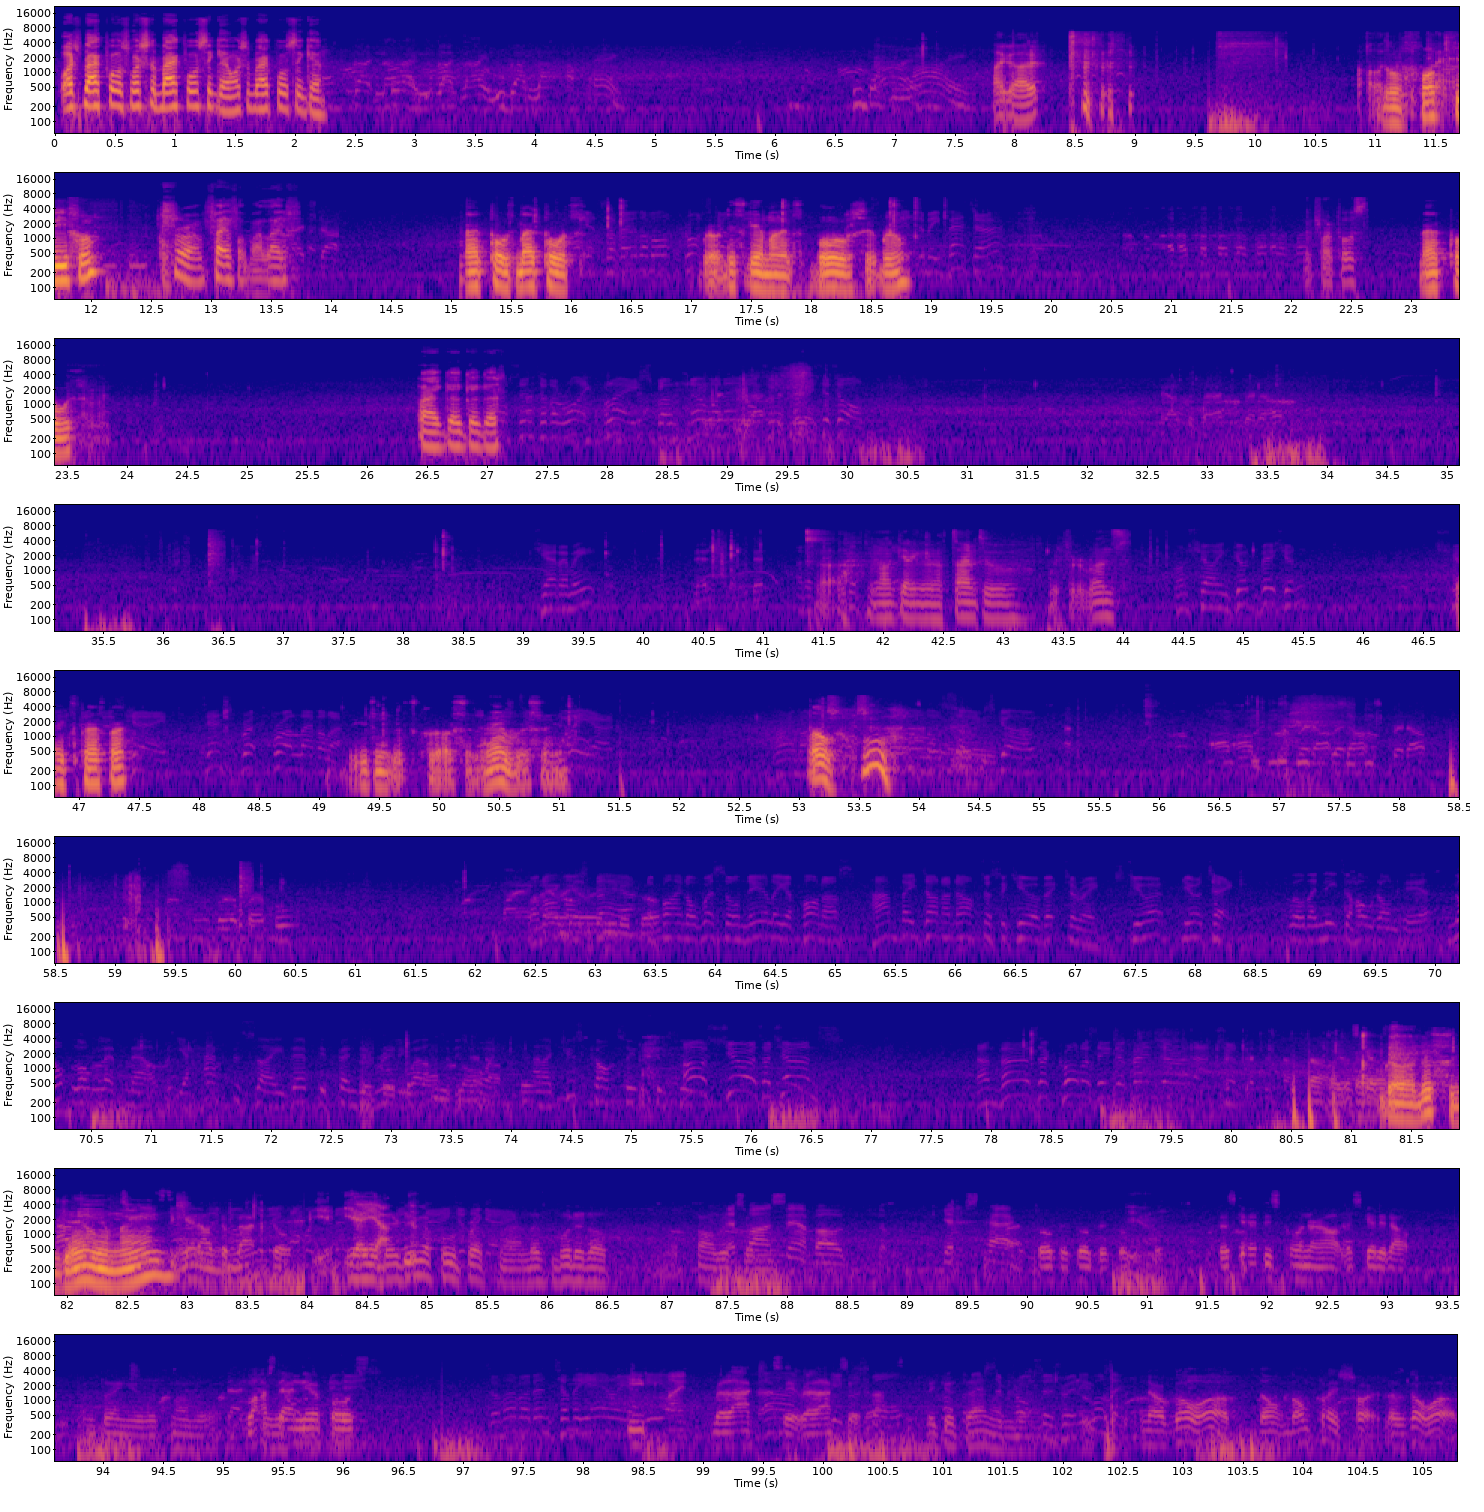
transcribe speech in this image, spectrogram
Watch back post. Watch the back post again. Watch the back post again. I got it. Oh, the fuck, at. FIFA? Bro, I'm fighting for my life. Back post, back post. Gets available. Cross Bro, this game on it's bullshit, bro. to. Far post. Back post. All right, good, good, good. Cross into the right place, but no one able to finish it off. Jeremy. And a Uh, effective I'm not getting enough time to wait for the runs. Well, showing. X pass back. game. Desperate for a. These niggas crossing The ball is everything. clear. Very much Oh, whew. now as things go. Well, almost there. The final whistle nearly upon us. Have they done enough to secure victory? Stuart, your take. Well, they need to hold on here. Not long left now, but you have to say they've defended really well up to this point. And I just can't see them conceding. Oh, Stuart's a chance. And there's a quality defender in action. Bro, this game, man. Get out the back door. Yeah, yeah. They're doing a full press, man. Let's boot it up. Let's That's what I'm saying about the, getting tagged. Go it, go it, go. Let's get this corner out. Let's get it out. I'm telling you, let's not. Watch that near post. Delivered into the area Keep- here. Relax it, relax it, relax it. Take your time best of and crosses, really. No, go up. Don't don't play short. Let's go up.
